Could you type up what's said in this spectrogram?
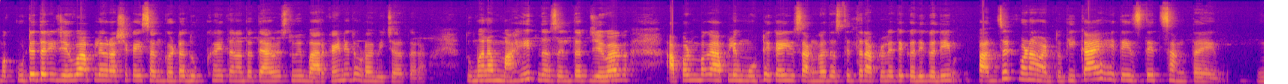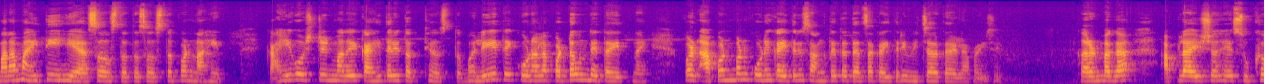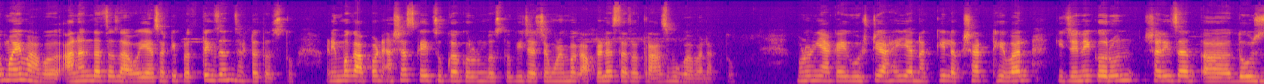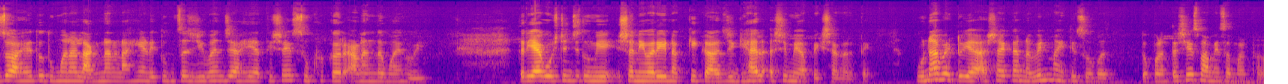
मग कुठेतरी जेव्हा आपल्यावर असे काही संकट दुःख येतं ना तर त्यावेळेस तुम्ही बारकाईने थोडा विचार करा. तुम्हाला माहीत नसेल तर जेव्हा आपण बघा आपले मोठे काही सांगत असतील तर आपल्याला ते कधी कधी वाटतो की काय हे तेच तेच सांगताय. मला माहिती हे असं असतं तसं असतं पण नाही. काही गोष्टींमध्ये काहीतरी तथ्य असतं. भलेही ते कोणाला पटवून देता येत नाही पण आपण पण कोणी काहीतरी सांगते तर त्याचा काहीतरी विचार करायला पाहिजे. कारण बघा आपलं आयुष्य हे सुखमय व्हावं आनंदाचं जावं यासाठी प्रत्येकजण झटत असतो. आणि मग आपण अशाच काही चुका करून बसतो की ज्याच्यामुळे मग आपल्यालाच त्याचा त्रास भोगावा लागतो. म्हणून या काही गोष्टी आहे या नक्की लक्षात ठेवाल की जेणेकरून शरीचा दोष जो आहे तो तुम्हाला लागणार नाही आणि तुमचं जीवन जे आहे अतिशय सुखकर आनंदमय होईल. तर या गोष्टींची तुम्ही शनिवारी नक्की काळजी घ्याल अशी मी अपेक्षा करते. पुन्हा भेटूया अशा एका नवीन माहितीसोबत. तोपर्यंत श्री स्वामी समर्थ.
